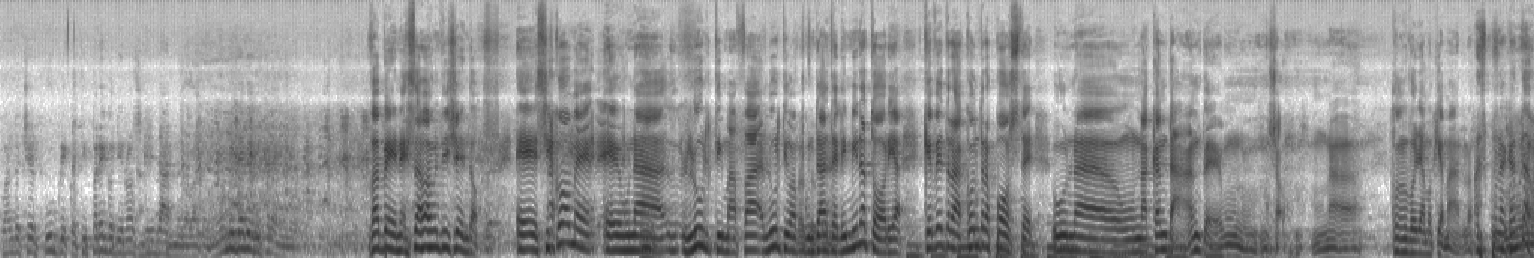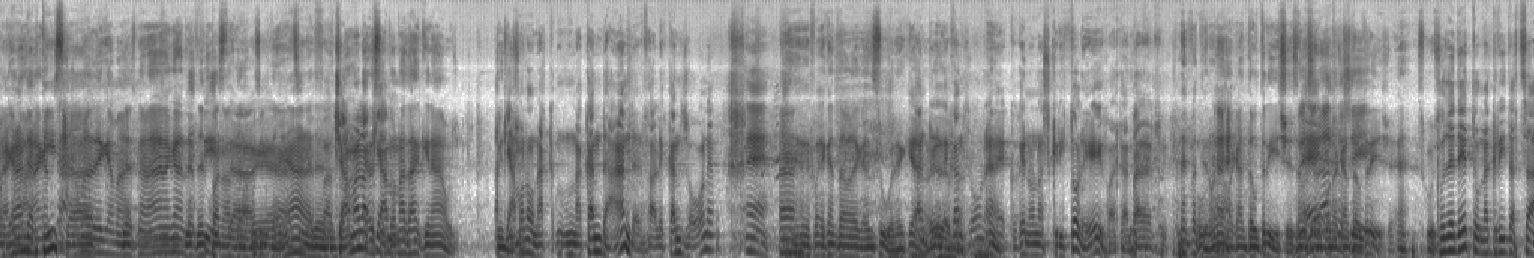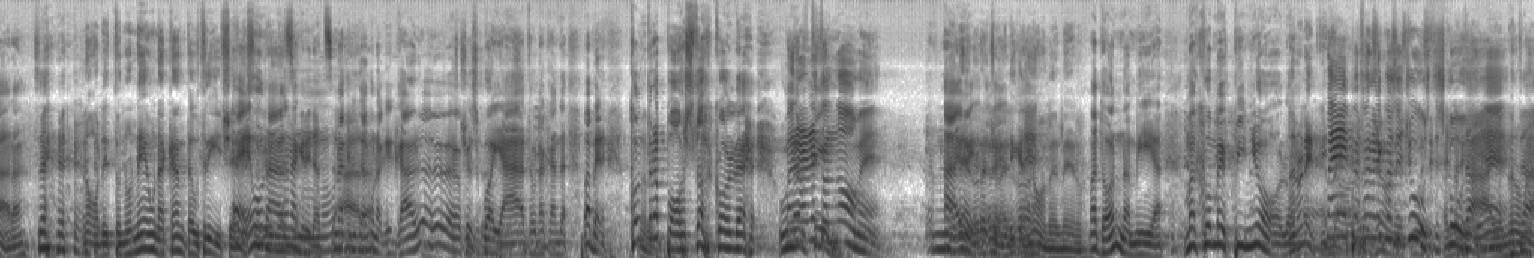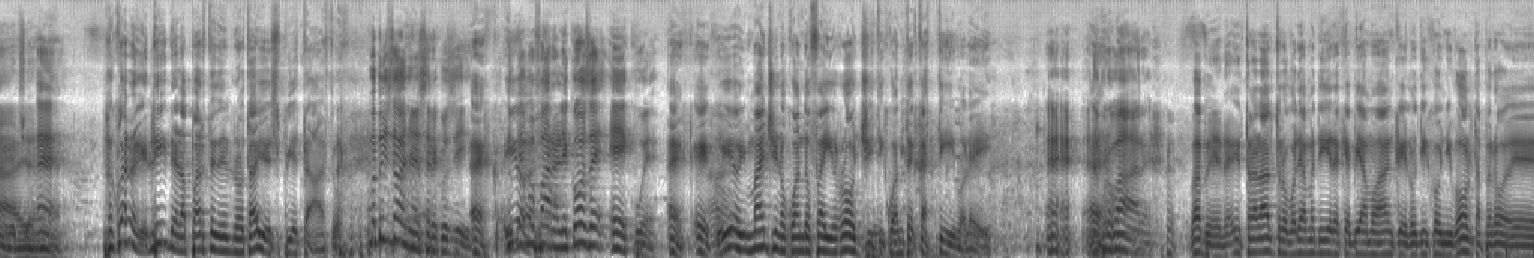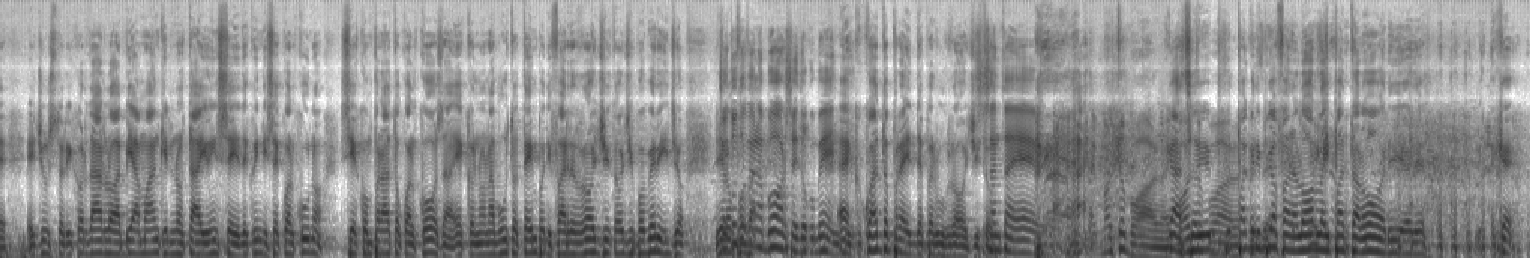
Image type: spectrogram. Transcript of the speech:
Quando c'è il pubblico ti prego di non sgridarmi davanti a me, non mi devi riprendere. Va bene, stavamo dicendo, eh, siccome è una, l'ultima, fa- l'ultima puntata eliminatoria che vedrà contrapposte una, una cantante, un- non so, una, come vogliamo chiamarlo? Ma scusa, Una cantante, una grande artista. Come la devi chiamare? Del- Scusa, una grande del- del artista. pan- della musica italiana, che del- ha fatto- Chiamala, adesso è chiama- tornata anche in auge. La Quindi chiamano una, una cantante, fa le canzoni, Eh, Eh, poi cantava le canzoni, chiaro. canta le fare? canzoni, Eh, ecco, che non ha scritto lei, fa cantare. ma infatti non è una cantautrice, se no Eh, una l'altro sì. cantautrice. Eh, scusa. Cosa hai detto? Una gridazzara? No, ho detto non è una cantautrice. È una, una gridazzara. una, grida- una che canta, eh, sguaiata, una canta- Va bene, contrapposta con un ma non ha detto il nome. Ah, è vero, è ragione, vero. dica il nome almeno. Madonna mia, ma come pignolo. Ma non è Ma è per fare le cose giuste, scusi. notaio, eh. c'è. Eh, Ma guarda che lì nella parte del notaio è spietato. Ma bisogna essere così. Ecco, io- Dobbiamo fare le cose eque. Ecco, ecco, io immagino quando fai i rogiti quanto è cattivo lei. Eh, è da provare. Va bene, e tra l'altro vogliamo dire che abbiamo anche, lo dico ogni volta, però è, è giusto ricordarlo, abbiamo anche il notaio in sede, quindi se qualcuno si è comprato qualcosa e ecco, non ha avuto tempo di fare il rogito oggi pomeriggio, glielo tutto può nella borsa, i documenti. Ecco, quanto prende per un rogito? 60 euro. È molto buono. Cazzo, molto io buono. pago di più a fare l'orla ai pantaloni. eh, che-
